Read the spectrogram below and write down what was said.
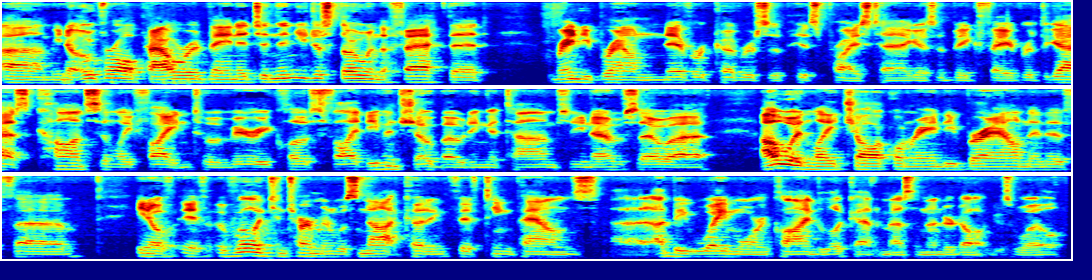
Um, you know, overall power advantage, and then you just throw in the fact that Randy Brown never covers his price tag as a big favorite. The guy is constantly fighting to a very close fight, even showboating at times, you know. So uh, I wouldn't lay chalk on Randy Brown. And if, uh, you know, if, if Wellington Turman was not cutting 15 pounds, uh, I'd be way more inclined to look at him as an underdog as well.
